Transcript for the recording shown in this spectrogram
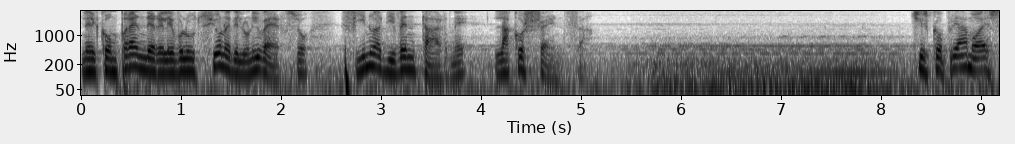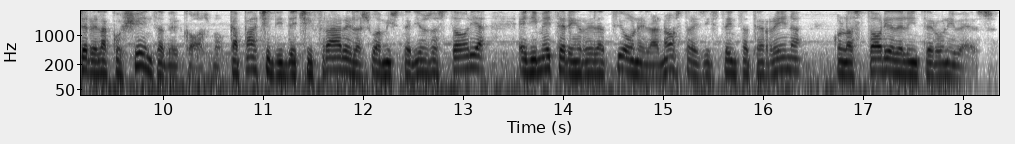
nel comprendere l'evoluzione dell'universo, fino a diventarne la coscienza. Ci scopriamo essere la coscienza del cosmo, capaci di decifrare la sua misteriosa storia e di mettere in relazione la nostra esistenza terrena con la storia dell'intero universo.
